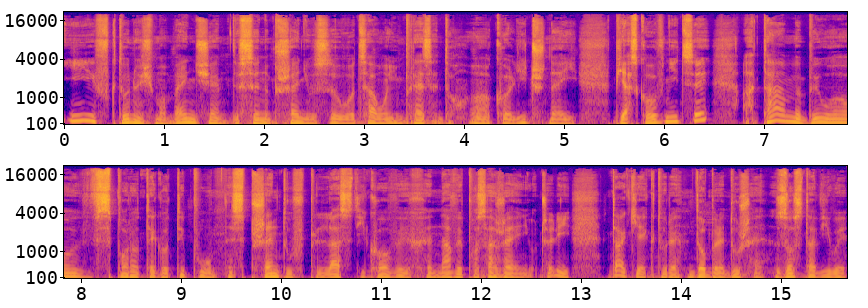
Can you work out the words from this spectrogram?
I w którymś momencie syn przeniósł całą imprezę do okolicznej piaskownicy, a tam było sporo tego typu sprzętów plastikowych na wyposażeniu, czyli takie, które dobre dusze zostawiły,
